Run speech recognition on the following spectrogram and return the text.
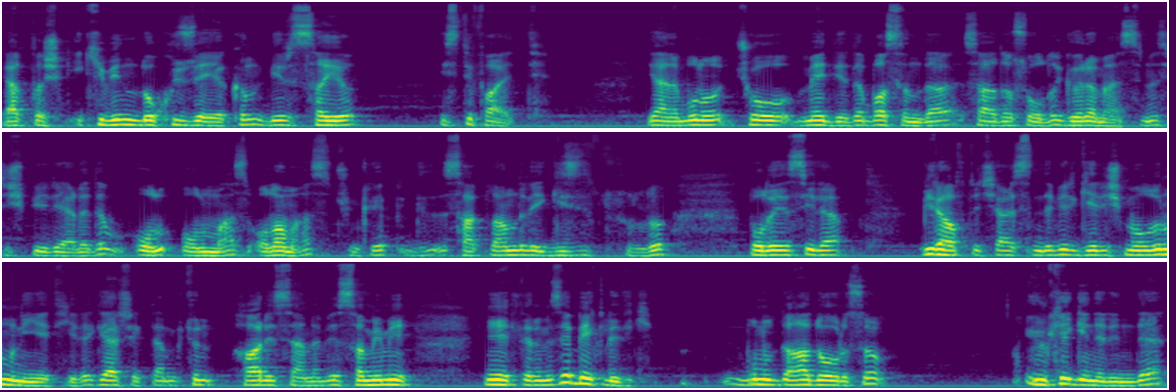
yaklaşık 2900'e yakın bir sayı istifa etti. Yani bunu çoğu medyada, basında, sağda solda göremezsiniz. Hiçbir yerde de ol- olmaz, olamaz. Çünkü hep saklandı ve gizli tutuldu. Dolayısıyla bir hafta içerisinde bir gelişme olur mu niyetiyle gerçekten bütün harisane ve samimi niyetlerimize bekledik. Bunu daha doğrusu ülke genelinde e,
